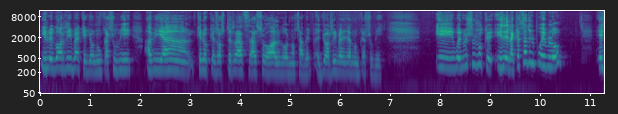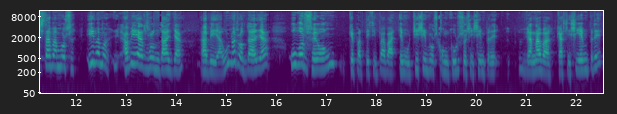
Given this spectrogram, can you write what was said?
Y luego arriba, que yo nunca subí, había creo que dos terrazas o algo, no sabe, yo arriba ya nunca subí. Y bueno, eso es lo que... Y de la Casa del Pueblo estábamos, íbamos, había rondalla, había una rondalla, un orfeón que participaba en muchísimos concursos y siempre ganaba casi siempre.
